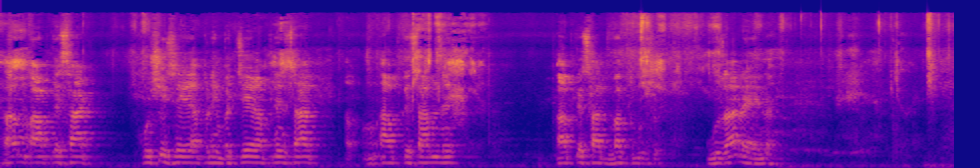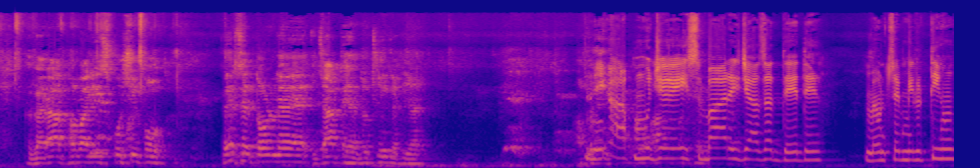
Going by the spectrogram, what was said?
हम आपके साथ खुशी से अपने बच्चे अपने साथ आपके सामने आपके साथ वक्त गुजार रहे हैं ना। अगर आप हमारी इस खुशी को फिर से तोड़ने चाहते हैं तो ठीक है यार नहीं आप मुझे आप इस बार इजाज़त दे दें। मैं उनसे मिलती हूँ।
